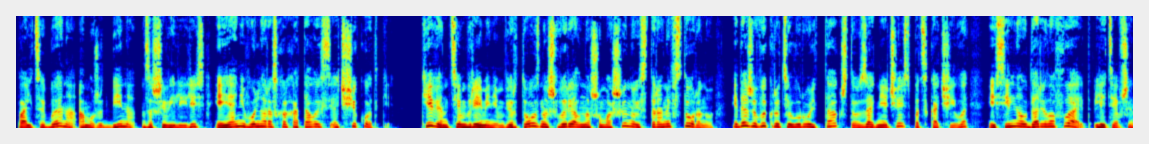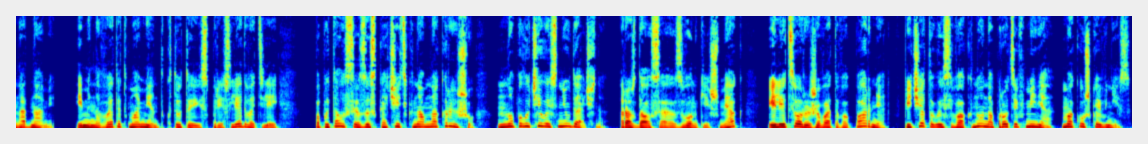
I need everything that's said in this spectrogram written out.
Пальцы Бена, а может Бина, зашевелились, и я невольно расхохоталась от щекотки. Кевин тем временем виртуозно швырял нашу машину из стороны в сторону и даже выкрутил руль так, что задняя часть подскочила и сильно ударила флайт, летевший над нами. Именно в этот момент кто-то из преследователей попытался заскочить к нам на крышу, но получилось неудачно. Раздался звонкий шмяк, и лицо рыжеватого парня впечаталось в окно напротив меня, макушкой вниз.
